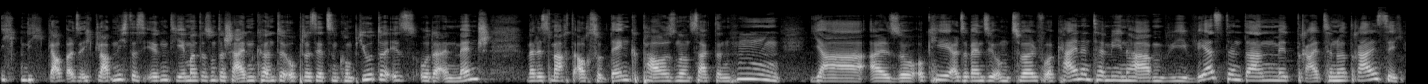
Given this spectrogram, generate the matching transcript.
ich nicht glaube, also ich glaube nicht, dass irgendjemand das unterscheiden könnte, ob das jetzt ein Computer ist oder ein Mensch, weil es macht auch so Denkpausen und sagt dann, hm, ja, also okay, also wenn Sie um 12 Uhr keinen Termin haben, wie wäre es denn dann mit 13.30 Uhr?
